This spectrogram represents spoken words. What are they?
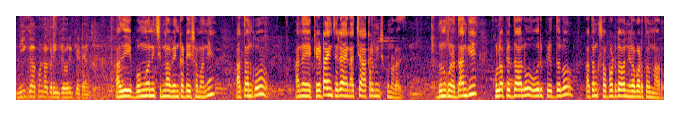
మీకు కాకుండా అక్కడ ఇంకెవరికి కేటాయించారు అది బొంగోని చిన్న వెంకటేశం అని అతనుకు అని కేటాయించలే ఆయన వచ్చి ఆక్రమించుకున్నాడు అది. దున్నుకున్నాడు. దానికి కుల పెద్దలు ఊరి పెద్దలు అతనికి సపోర్ట్గా నిలబడుతున్నారు.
